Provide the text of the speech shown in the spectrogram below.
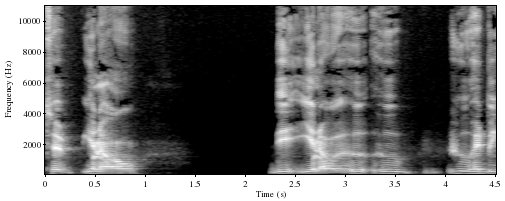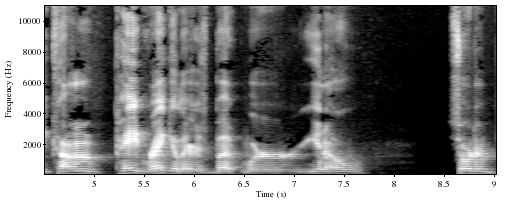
to, you know, the you know who who who had become paid regulars but were you know sort of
